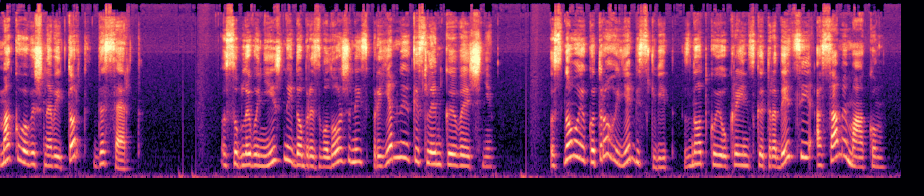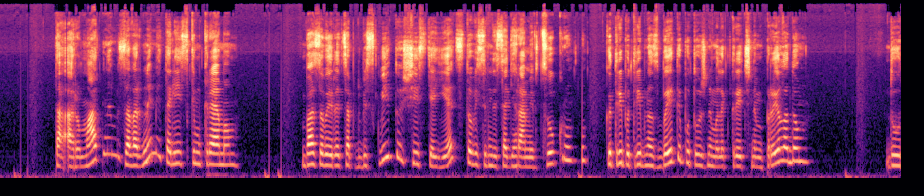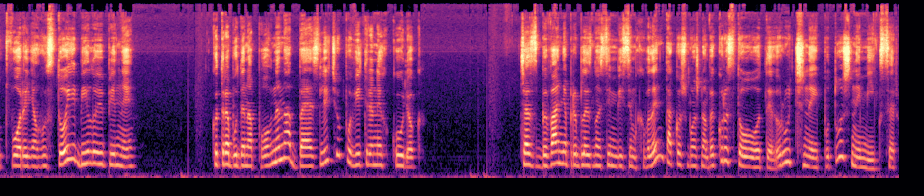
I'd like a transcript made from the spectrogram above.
Маково-вишневий торт десерт. Особливо ніжний, добре зволожений, з приємною кислинкою вишні, основою котрого є бісквіт з ноткою української традиції, а саме маком та ароматним заварним італійським кремом. Базовий рецепт бісквіту 6 яєць, 180 г цукру, котрі потрібно збити потужним електричним приладом до утворення густої білої піни, котра буде наповнена безліччю повітряних кульок. Час збивання приблизно 7-8 хвилин також можна використовувати ручний потужний міксер.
